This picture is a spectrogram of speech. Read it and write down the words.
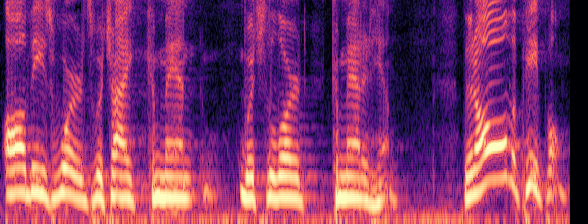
all these words which I command, which the Lord commanded him. Then all the people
